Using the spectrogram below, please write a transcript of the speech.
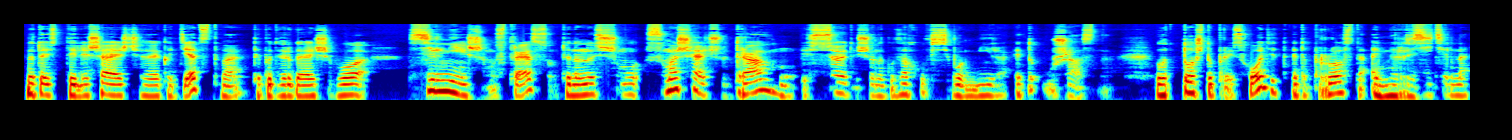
Ну, то есть ты лишаешь человека детства, ты подвергаешь его сильнейшему стрессу, ты наносишь ему сумасшедшую травму, и все это еще на глазах у всего мира. Это ужасно вот то, что происходит, это просто омерзительно.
